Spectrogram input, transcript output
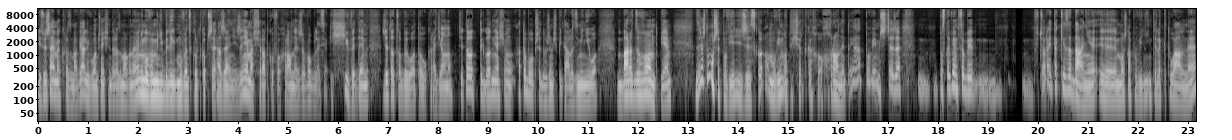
i słyszałem, jak rozmawiali, włączyłem się do rozmowy. No i oni mówili, byli, mówiąc krótko, przerażeni, że nie ma środków ochrony, że w ogóle jest jakiś siwy dym, że to, co było, to ukradziono. Czy to od tygodnia się, a to było przy dużym szpitalu, zmieniło? Bardzo wątpię. Zresztą muszę powiedzieć, że skoro mówimy o tych środkach ochrony, ochrony, to ja powiem szczerze, postawiłem sobie wczoraj takie zadanie, yy, można powiedzieć intelektualne.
